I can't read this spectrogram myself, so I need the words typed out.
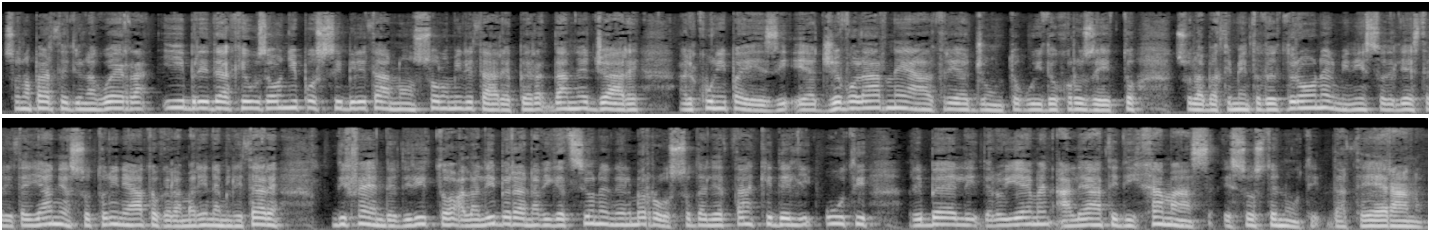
sono parte di una guerra ibrida che usa ogni possibilità, non solo militare, per danneggiare alcuni paesi e agevolarne altri, ha aggiunto Guido Crosetto. Sull'abbattimento del drone, il ministro degli esteri italiani ha sottolineato che la Marina Militare difende il diritto alla libera navigazione nel Mar Rosso dagli attacchi degli Houthi, ribelli dello Yemen alleati di Hamas e sostenuti da Teheran.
